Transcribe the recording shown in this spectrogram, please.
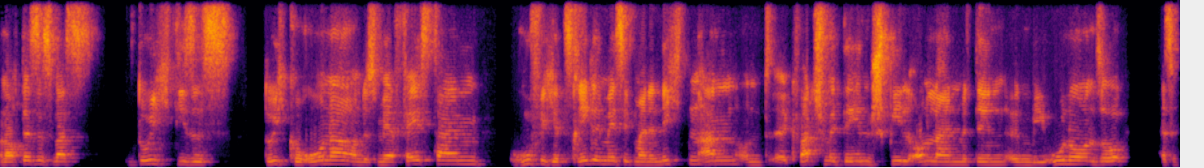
Und auch das ist was durch dieses durch Corona und es mehr FaceTime rufe ich jetzt regelmäßig meine Nichten an und äh, quatsch mit denen, spiel online mit denen irgendwie Uno und so. Also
